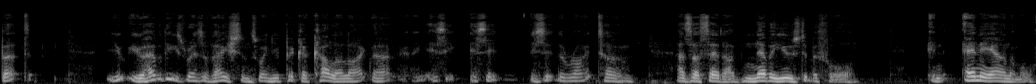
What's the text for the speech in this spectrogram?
But you, you have these reservations when you pick a colour like that. Is it is it is it the right tone? As I said, I've never used it before in any animal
